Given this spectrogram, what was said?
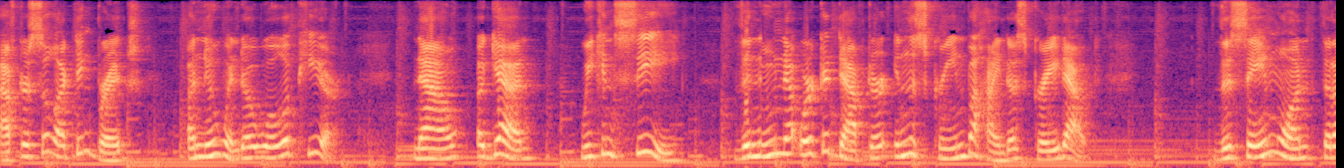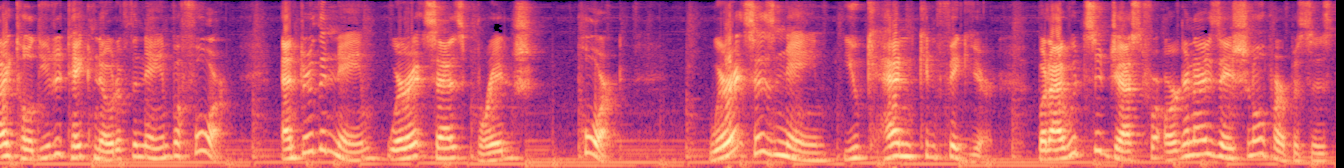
After selecting Bridge, a new window will appear. Now, again, we can see the new network adapter in the screen behind us grayed out. The same one that I told you to take note of the name before. Enter the name where it says Bridge Port. Where it says name, you can configure, but I would suggest for organizational purposes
